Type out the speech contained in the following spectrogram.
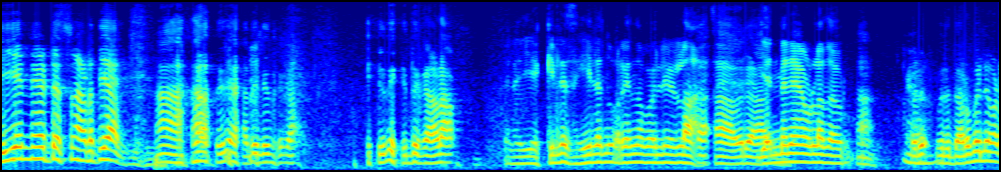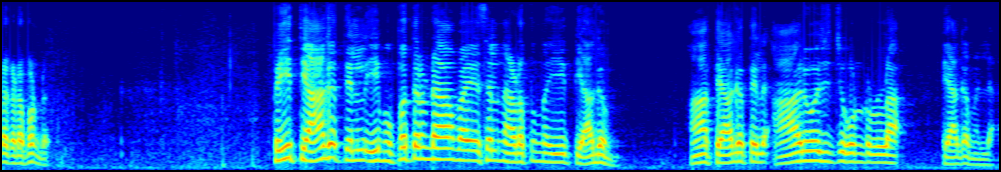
ഡി എൻ എ ടെസ്റ്റ് നടത്തിയാൽ. അതിൽ ഇത് ഇത് കാണാം. ഈ എക്കിന്റെ സീൽ എന്ന് പറയുന്ന പോലെയുള്ള ആ ഒരു ജന്മനാ ഉള്ള ആ ഒരു ദൗർബല്യം അവിടെ കിടപ്പുണ്ട്. അപ്പം ഈ ത്യാഗത്തിൽ ഈ മുപ്പത്തിരണ്ടാം വയസ്സിൽ നടത്തുന്ന ഈ ത്യാഗം ആ ത്യാഗത്തിൽ ആലോചിച്ചു കൊണ്ടുള്ള ത്യാഗമല്ല.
